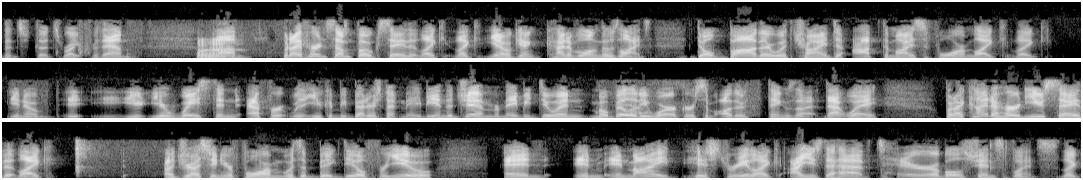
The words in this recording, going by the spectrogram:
that's that's right for them. Um, but I've heard some folks say that like like you know again kind of along those lines. Don't bother with trying to optimize form like like you know it, you, you're wasting effort that you could be better spent maybe in the gym or maybe doing mobility work or some other things that that way. But I kind of heard you say that like addressing your form was a big deal for you. And in in my history, like I used to have terrible shin splints, like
